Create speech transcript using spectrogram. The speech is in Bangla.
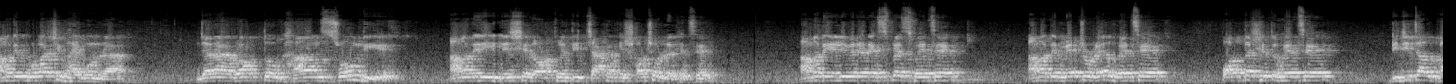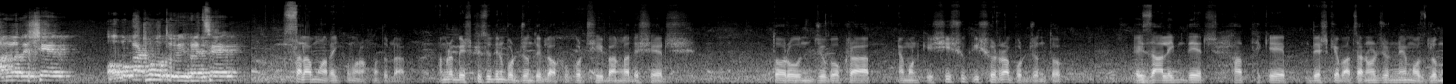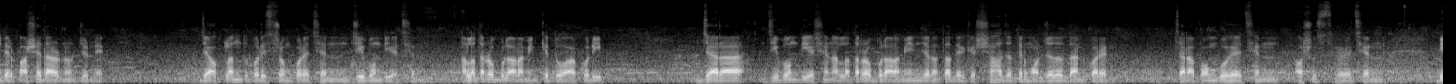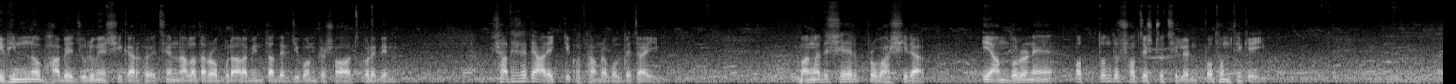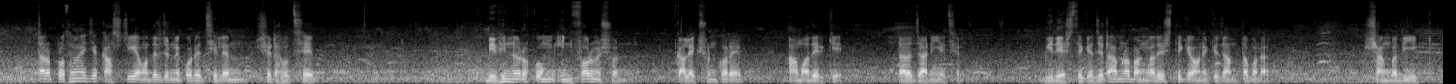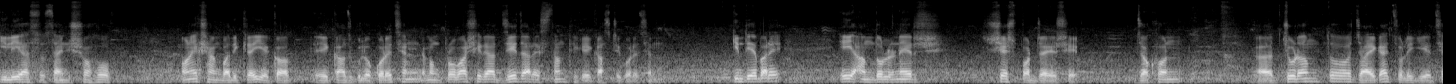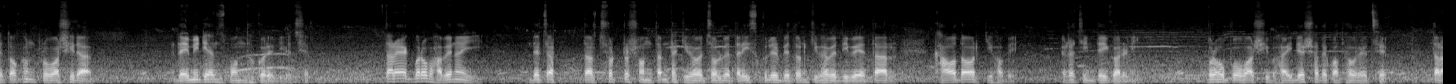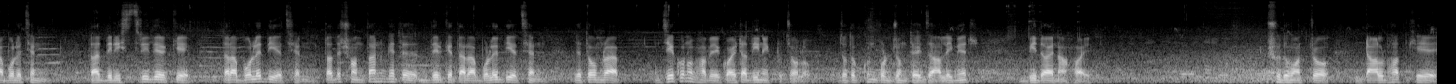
আমাদের প্রবাসী ভাই বোনরা যারা রক্ত, ঘাম, শ্রম দিয়ে আমাদের এই দেশের অর্থনীতির চাকাকে সচল রেখেছে, আমাদের এলিভেটেড এক্সপ্রেস হয়েছে, আমাদের মেট্রো রেল হয়েছে, পদ্মা সেতু হয়েছে ডিজিটাল বাংলাদেশের অবকাঠামো তৈরি হয়েছে। সালামু আলাইকুম রহমতুল্লাহ। আমরা বেশ কিছুদিন পর্যন্তই লক্ষ্য করছি বাংলাদেশের তরুণ যুবকরা, এমনকি শিশু কিশোররা পর্যন্ত। জালিমদের হাত থেকে দেশকে বাঁচানোর জন্যে, মজলুমদের পাশে দাঁড়ানোর জন্যে যে অক্লান্ত পরিশ্রম করেছেন, জীবন দিয়েছেন। আল্লাহ রব্বুল আলমিনকে দোয়া করি, যারা জীবন দিয়েছেন, আল্লাহ রব্বুল আলমিন যেন তাদেরকে শাহাজাতের মর্যাদা দান করেন। যারা পঙ্গু হয়েছেন, অসুস্থ হয়েছেন, বিভিন্নভাবে জুলুমের শিকার হয়েছেন, আল্লাহ রব্বুল আলমিন তাদের জীবনকে সহজ করে দিন। সাথে সাথে আরেকটি কথা আমরা বলতে চাই। বাংলাদেশের প্রবাসীরা এই আন্দোলনে অত্যন্ত সচেষ্ট ছিলেন প্রথম থেকেই। তারা প্রথমে যে কাজটি আমাদের জন্য করেছিলেন সেটা হচ্ছে বিভিন্ন রকম ইনফরমেশন কালেকশন করে আমাদেরকে তারা জানিয়েছেন। বিদেশ থেকে, যেটা আমরা বাংলাদেশ থেকে অনেকে জানতাম না সাংবাদিক ইলিয়াস হোসাইন সহ অনেক সাংবাদিকরাই এই কাজগুলো করেছেন এবং প্রবাসীরা যে যার স্থান থেকে এই কাজটি করেছেন। কিন্তু এবারে এই আন্দোলনের শেষ পর্যায়ে এসে যখন চূড়ান্ত জায়গায় চলে গিয়েছে, তখন প্রবাসীরা রেমিটেন্স বন্ধ করে দিয়েছে। তারা একবারও ভাবে নাই যে তার ছোট্ট সন্তানটা কীভাবে চলবে, তার স্কুলের বেতন কীভাবে দিবে, তার খাওয়া দাওয়ার কী হবে, এটা চিন্তাই করেনি। প্রবাসী ভাইদের সাথে কথা হয়েছে। তারা বলেছেন, তাদের স্ত্রীদেরকে তারা বলে দিয়েছেন, তাদের সন্তানকেদেরকে তারা বলে দিয়েছেন যে তোমরা যে কোনোভাবে কয়টা দিন একটু চলো, যতক্ষণ পর্যন্ত এই জালিমের বিদায় না হয়। শুধুমাত্র ডাল ভাত খেয়ে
